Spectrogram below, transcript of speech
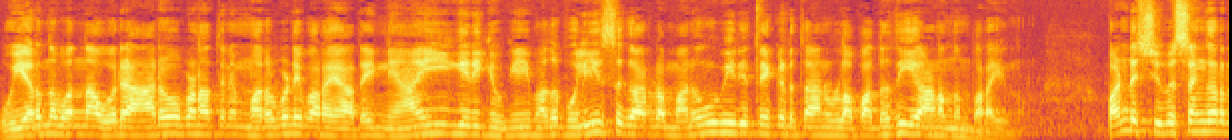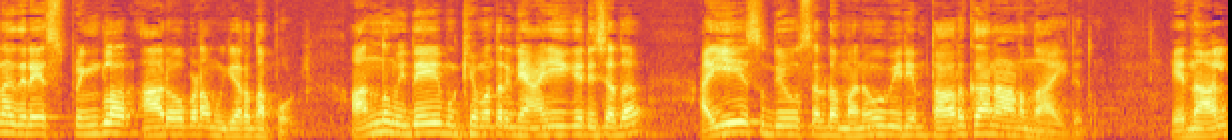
ഉയർന്നു വന്ന ഒരു ആരോപണത്തിന് മറുപടി പറയാതെ ന്യായീകരിക്കുകയും അത് പോലീസുകാരുടെ മനോവീര്യത്തെ കെടുത്താനുള്ള പദ്ധതിയാണെന്നും പറയുന്നു. പണ്ട് ശിവശങ്കറിനെതിരെ സ്പ്രിംഗ്ലർ ആരോപണം ഉയർന്നപ്പോൾ അന്നും ഇതേ മുഖ്യമന്ത്രി ന്യായീകരിച്ചത് ഐ എ എസ് ഉദ്യോഗസ്ഥരുടെ മനോവീര്യം തകർക്കാനാണെന്നായിരുന്നു. എന്നാൽ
